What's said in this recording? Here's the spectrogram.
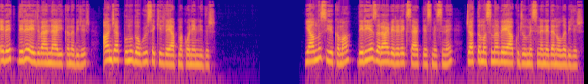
Evet, deri eldivenler yıkanabilir, ancak bunu doğru şekilde yapmak önemlidir. Yanlış yıkama, deriye zarar vererek sertleşmesine, çatlamasına veya kuculmasına neden olabilir.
